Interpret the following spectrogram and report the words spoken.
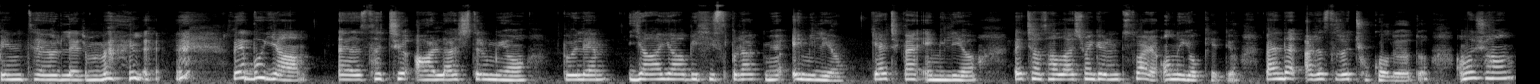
Benim teorilerim böyle. Ve bu yağ e, saçı ağırlaştırmıyor. Böyle yağ yağ bir his bırakmıyor. Emiliyor. Gerçekten emiliyor. Ve çatallaşma görüntüsü var ya onu yok ediyor. Ben de ara sıra çok oluyordu. Ama şu an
